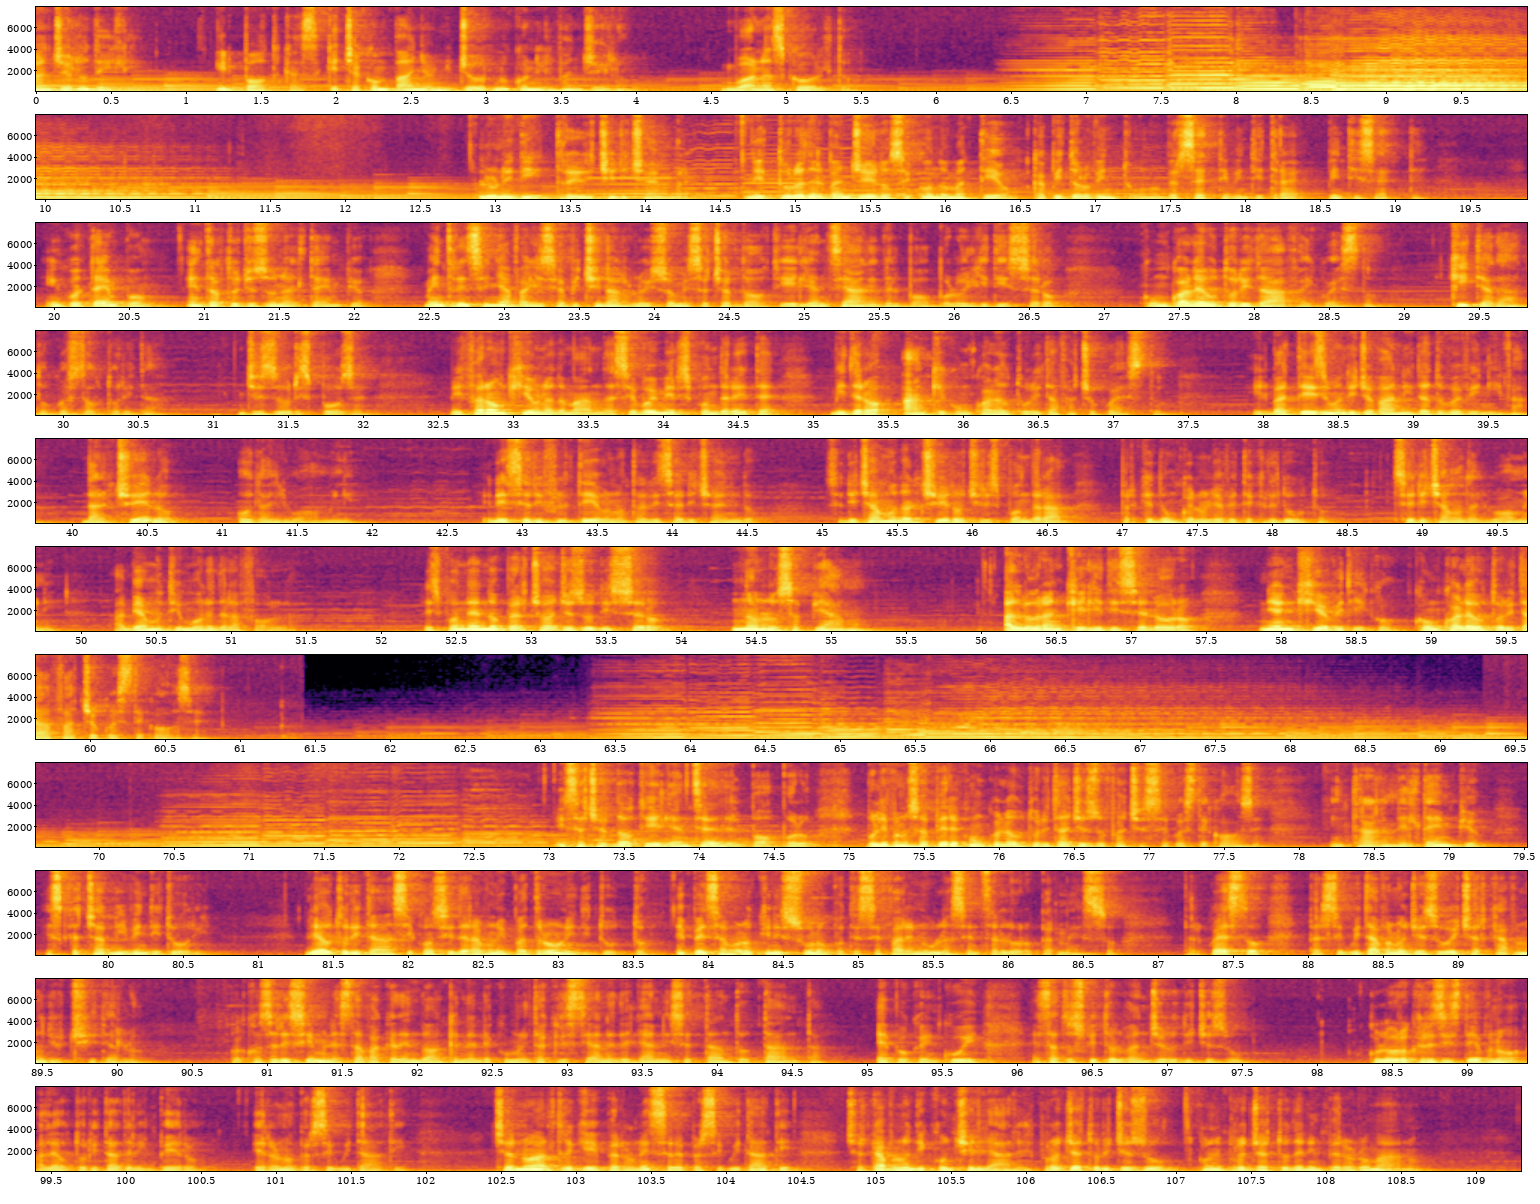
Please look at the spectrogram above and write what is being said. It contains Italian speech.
Vangelo Daily, il podcast che ci accompagna ogni giorno con il Vangelo. Buon ascolto. Lunedì 13 dicembre. Lettura del Vangelo secondo Matteo, capitolo 21, versetti 23-27. In quel tempo è entrato Gesù nel Tempio. Mentre insegnava gli si avvicinarono i sommi sacerdoti e gli anziani del popolo e gli dissero, Con quale autorità fai questo? Chi ti ha dato questa autorità? Gesù rispose, Vi farò anch'io una domanda se voi mi risponderete vi dirò anche con quale autorità faccio questo. Il battesimo di Giovanni da dove veniva? Dal cielo o dagli uomini? Ed essi riflettevano tra di sé dicendo, Se diciamo dal cielo ci risponderà, perché dunque non gli avete creduto? Se diciamo dagli uomini, abbiamo timore della folla. Rispondendo perciò a Gesù dissero, Non lo sappiamo. Allora anch'egli disse loro, Neanch'io vi dico con quale autorità faccio queste cose. I sacerdoti e gli anziani del popolo volevano sapere con quale autorità Gesù facesse queste cose, entrare nel Tempio e scacciarne i venditori. Le autorità si consideravano i padroni di tutto e pensavano che nessuno potesse fare nulla senza il loro permesso per questo perseguitavano Gesù e cercavano di ucciderlo. Qualcosa di simile stava accadendo anche nelle comunità cristiane degli anni 70-80, epoca in cui è stato scritto il Vangelo di Gesù. Coloro che resistevano alle autorità dell'impero erano perseguitati. C'erano altri che, per non essere perseguitati, cercavano di conciliare il progetto di Gesù con il progetto dell'impero romano.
